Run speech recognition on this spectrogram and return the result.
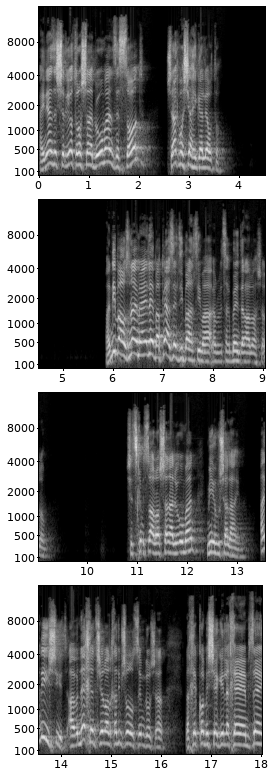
העניין הזה של להיות ראש שנה באומן זה סוד שרק משיח יגלה אותו. אני באוזניים האלה, בפה הזה דיברתי עם הרב יצחק בנדר עליו השלום. שצריכים לנסוע ראש שנה לאומן מירושלים. אני אישית, הנכד שלו, הנכדים שלו נוסעים לירושלים. לכן כל מי שיגיד לכם, זה,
